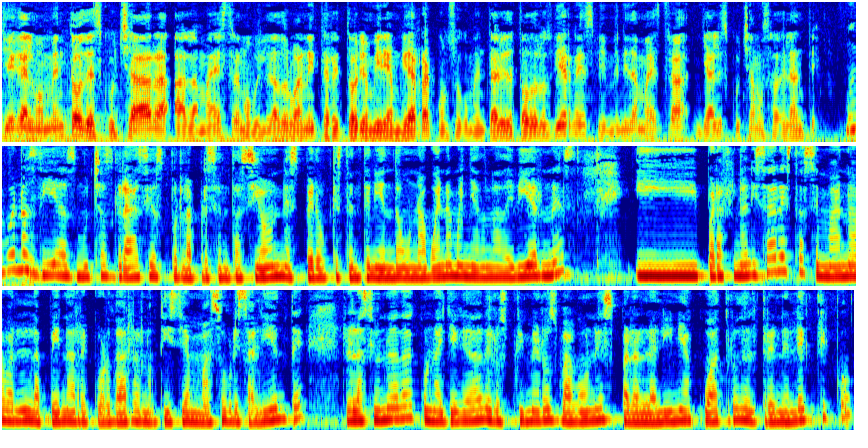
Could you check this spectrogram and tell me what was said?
Llega el momento de escuchar a la maestra de Movilidad Urbana y Territorio Miriam Guerra con su comentario de todos los viernes. Bienvenida maestra, ya le escuchamos adelante. Muy buenos días, muchas gracias por la presentación. Espero que estén teniendo una buena mañana de viernes. Y para finalizar esta semana vale la pena recordar la noticia más sobresaliente relacionada con la llegada de los primeros vagones para la línea 4 del tren eléctrico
